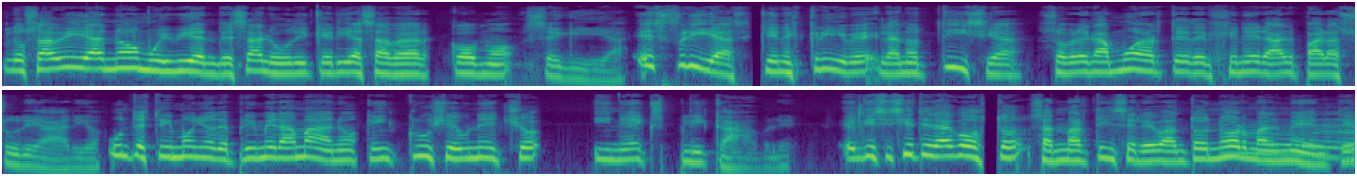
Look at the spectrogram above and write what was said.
lo sabía no muy bien de salud y quería saber cómo seguía. Es Frías quien escribe la noticia sobre la muerte del general para su diario, un testimonio de primera mano que incluye un hecho inexplicable. El 17 de agosto, San Martín se levantó normalmente,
